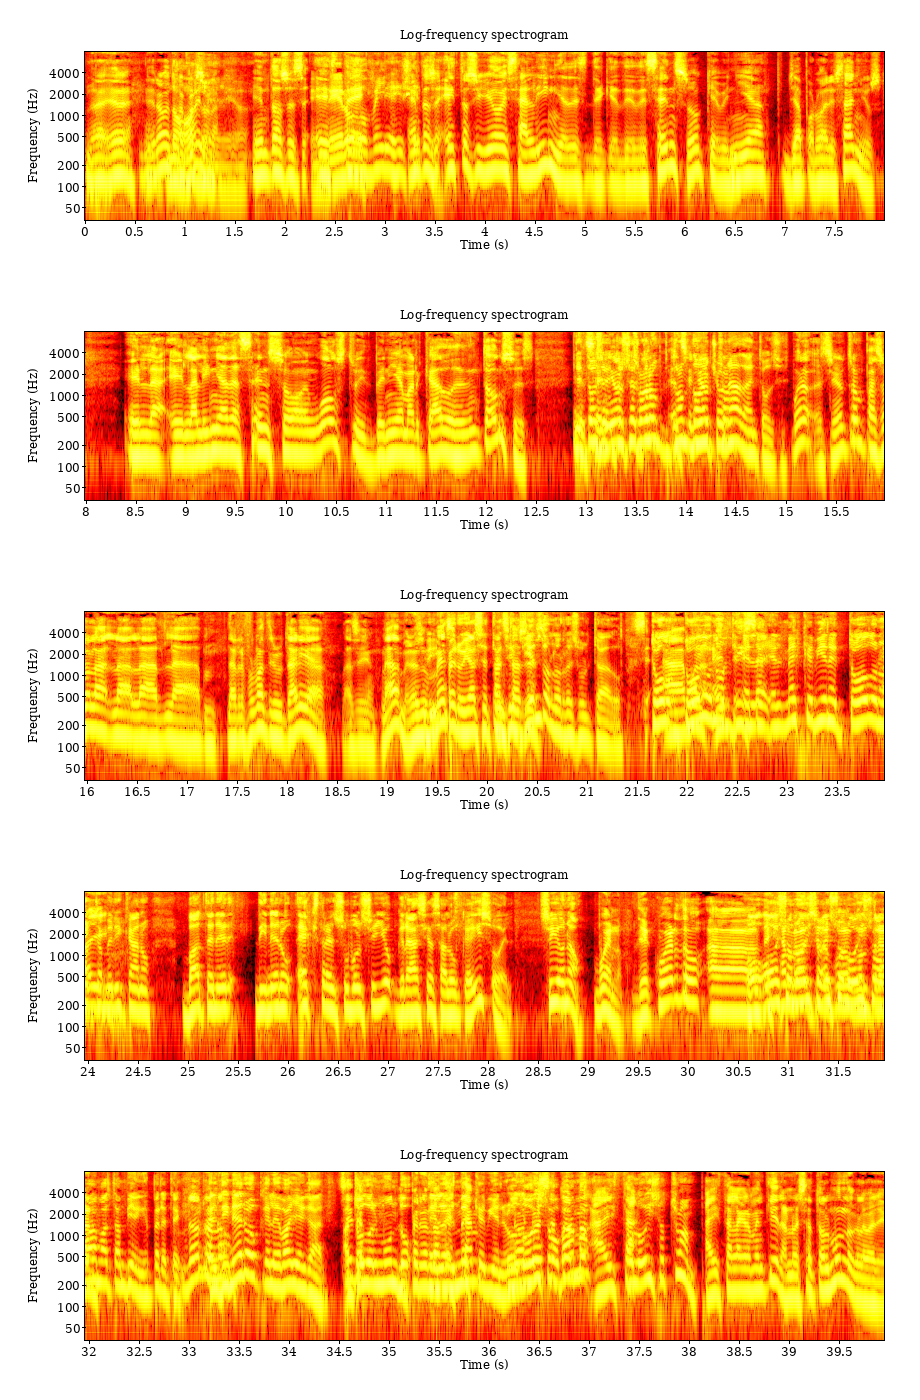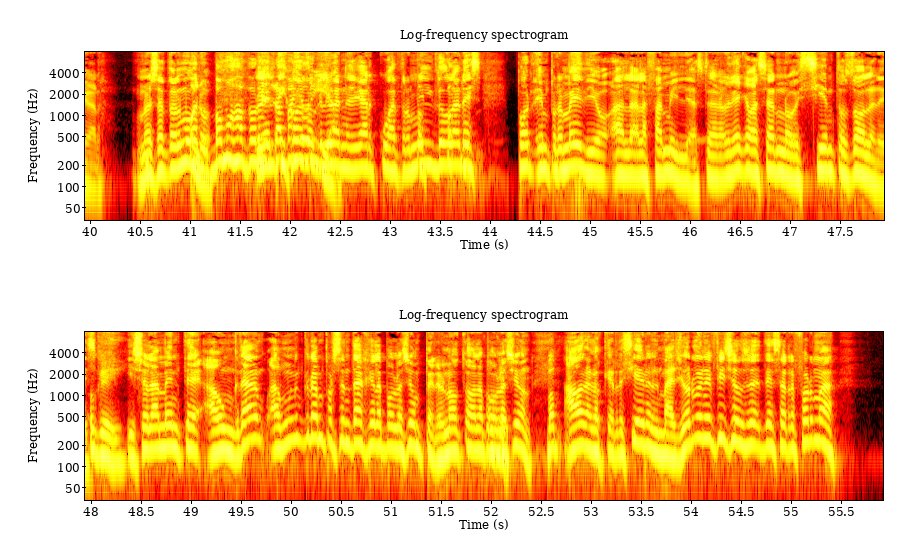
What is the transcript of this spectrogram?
Era, era- otra No, persona. él era- Y entonces, Enero este, 2017. entonces, esto siguió esa línea de, de, de descenso que venía ya por varios años. En la, en la línea de ascenso en Wall Street venía marcado desde entonces. El Entonces, entonces Trump- el Trump no ha hecho nada, entonces. Bueno, el señor Trump pasó la, la, la, reforma tributaria hace nada, menos de un mes. pero ya se están Entonces, sintiendo los resultados. Todo, ah, todo bueno, norte- dice- el, el mes que viene, todo norteamericano va a tener dinero extra en su bolsillo gracias a lo que hizo él. ¿Sí o no? Bueno, de acuerdo a. O- o, eso lo hizo, eso lo hizo. Obama también. Espérate. No, no, el no. dinero que le va a llegar a todo el mundo donde el mes que viene. ¿Lo, no, lo hizo el Obama ahí está. o lo hizo Trump? Ahí está la gran mentira, no es a todo el mundo que le va a llegar. No es a todo el mundo. Bueno, vamos a poner Y él la dijo algo que mayoría. le iban a llegar 4 mil dólares por, en promedio a, la- a las familias. La realidad que va a ser 900 dólares. Y solamente a un gran a un gran porcentaje de la población, pero no toda la población. Ahora, los que reciben el mayor beneficio de esa reforma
